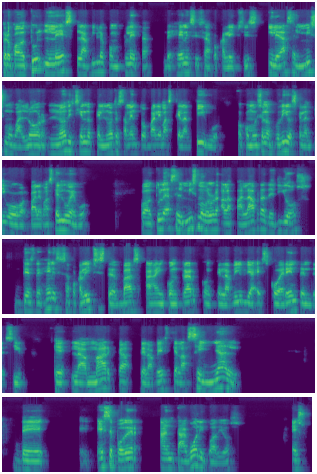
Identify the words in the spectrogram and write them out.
Pero cuando tú lees la Biblia completa, de Génesis a Apocalipsis, y le das el mismo valor, no diciendo que el Nuevo Testamento vale más que el Antiguo, o como dicen los judíos, que el Antiguo vale más que el Nuevo, cuando tú le das el mismo valor a la palabra de Dios, desde Génesis a Apocalipsis, te vas a encontrar con que la Biblia es coherente en decir que la marca de la bestia, la señal de ese poder antagónico a Dios, es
